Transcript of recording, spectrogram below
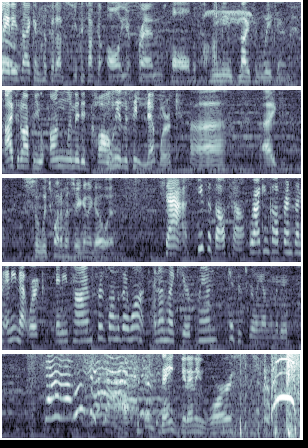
Ladies, I can hook it up so you can talk to all your friends all the time. He means nights and weekends. I could offer you unlimited calling. Only on the same network. Uh, I. So which one of us are you gonna go with? Chad. He's with Alltel, where I can call friends on any network, anytime, for as long as I want. And unlike your plans, his is really unlimited. Chad! Oh, could this date get any worse?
